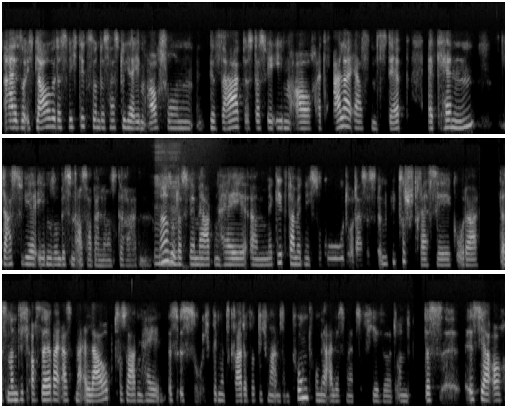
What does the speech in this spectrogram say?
also ich glaube, das Wichtigste, und das hast du ja eben auch schon gesagt, ist, dass wir eben auch als allerersten Step erkennen, dass wir eben so ein bisschen außer Balance geraten. Mhm. Ne? So dass wir merken, hey, ähm, mir geht's damit nicht so gut oder es ist irgendwie zu stressig oder dass man sich auch selber erstmal erlaubt zu sagen, hey, es ist so, ich bin jetzt gerade wirklich mal an so einem Punkt, wo mir alles mal zu viel wird. Und das äh, ist ja auch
